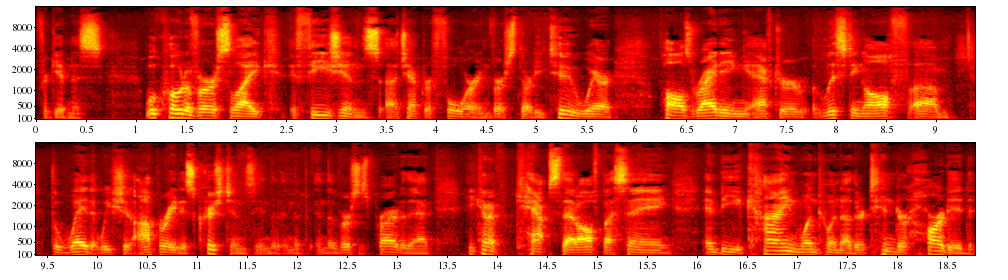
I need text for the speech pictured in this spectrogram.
forgiveness. We'll quote a verse like Ephesians uh, chapter 4 and verse 32, where Paul's writing after listing off um, the way that we should operate as Christians in the, in the in the verses prior to that. He kind of caps that off by saying, "And be kind one to another, tender-hearted,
